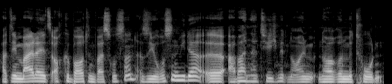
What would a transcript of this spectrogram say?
hat den Meiler jetzt auch gebaut in Weißrussland, also die Russen wieder, äh, aber natürlich mit neuen, neueren Methoden.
